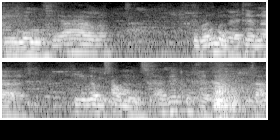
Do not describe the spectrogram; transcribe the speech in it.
thì mình sẽ tư vấn mọi người thêm là khi ngâm xong mình sẽ viết cái thời gian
